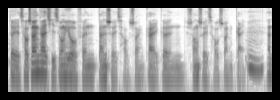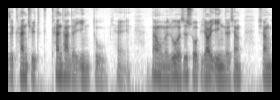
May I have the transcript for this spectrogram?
对，草酸钙其中又有分单水草酸钙跟双水草酸钙。嗯，但是看去看它的硬度，嘿，那我们如果是说比较硬的，像像。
